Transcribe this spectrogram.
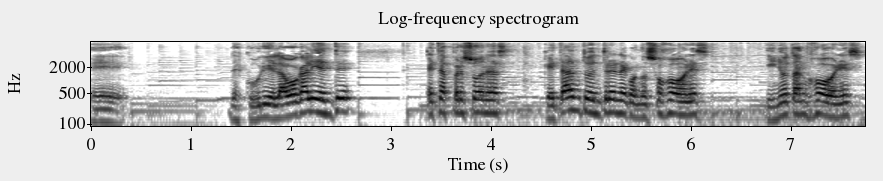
eh, descubrir el agua caliente, estas personas que tanto entrenan cuando son jóvenes y no tan jóvenes,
